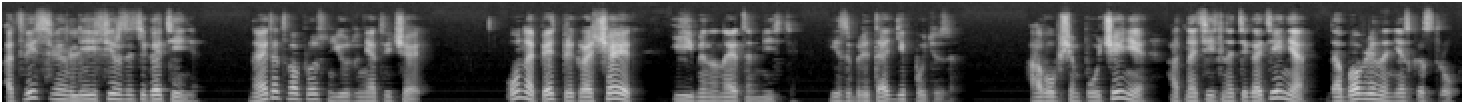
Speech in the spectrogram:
Ответственен ли эфир за тяготение? На этот вопрос Ньютон не отвечает. Он опять прекращает, именно на этом месте, изобретать гипотезы. А в общем поучении относительно тяготения добавлено несколько строк.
